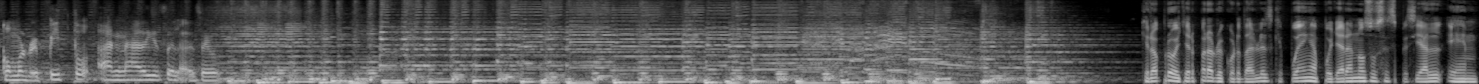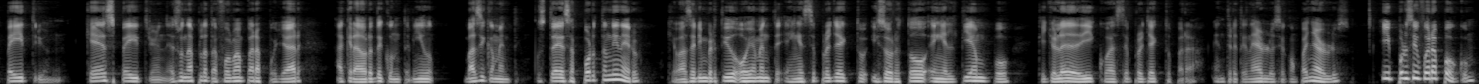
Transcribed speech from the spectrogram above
como repito, a nadie se la deseo. Quiero aprovechar para recordarles que pueden apoyar a Nosos Especial en Patreon. ¿Qué es Patreon? Es una plataforma para apoyar a creadores de contenido. Básicamente, ustedes aportan dinero que va a ser invertido obviamente en este proyecto y sobre todo en el tiempo que yo le dedico a este proyecto para entretenerlos y acompañarlos. Y por si fuera poco,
